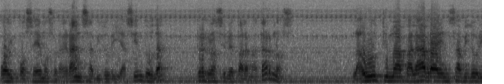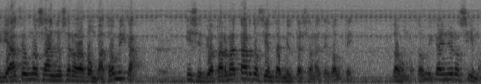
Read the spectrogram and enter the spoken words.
hoy poseemos una gran sabiduría sin duda, pero que no sirve para matarnos. La última palabra en sabiduría hace unos años era la bomba atómica y sirvió para matar 200.000 personas de golpe. La bomba atómica en Hiroshima.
